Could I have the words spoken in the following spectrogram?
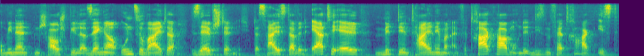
Prominenten, Schauspieler, Sänger und so weiter selbstständig. Das heißt, da wird RTL mit den Teilnehmern einen Vertrag haben und in diesem Vertrag ist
